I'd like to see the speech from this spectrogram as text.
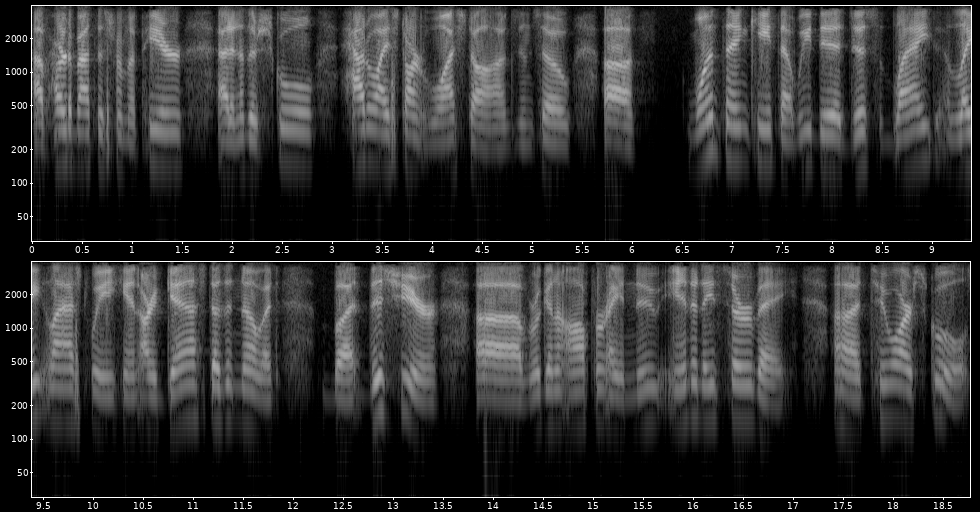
I've heard about this from a peer at another school. How do I start Watchdogs? And so, uh, one thing, Keith, that we did just late late last week, and our guest doesn't know it, but this year uh, we're going to offer a new day survey uh, to our schools,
